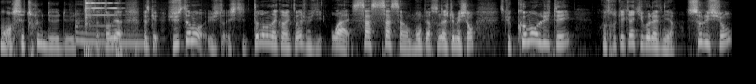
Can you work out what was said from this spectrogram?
bon, ce truc de, de- Ça tombe bien. Parce que justement, j'étais totalement d'accord avec toi. Je me dis, ouais, ça, ça c'est un bon personnage de méchant. Parce que comment lutter contre quelqu'un qui voit l'avenir Solution,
